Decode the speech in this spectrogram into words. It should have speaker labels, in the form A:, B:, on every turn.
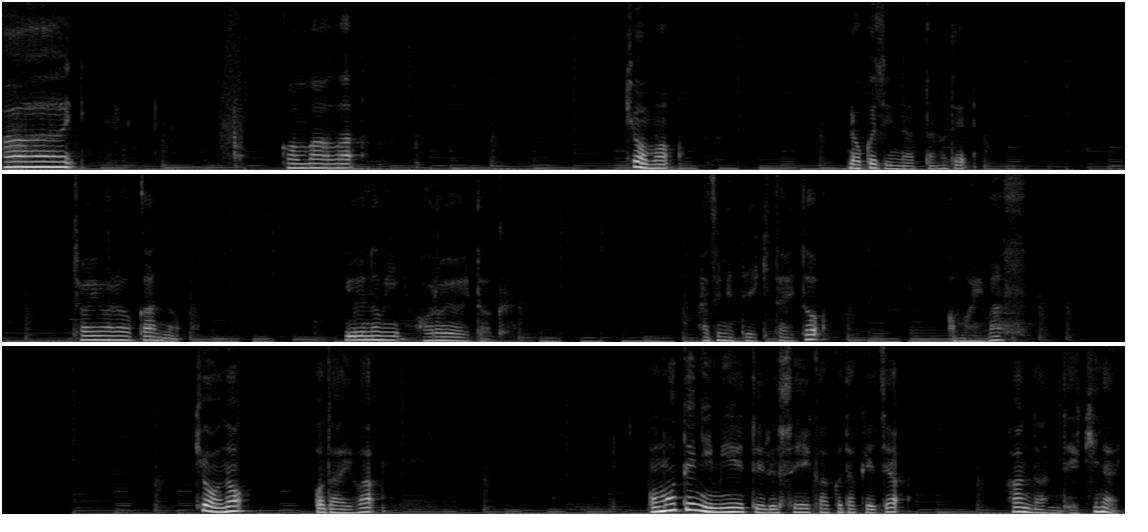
A: はい。こんばんは。今日も6時になったので、ちょいわらおかんの夕飲みほろよいトーク、始めていきたいと思います。今日のお題は、表に見えてる性格だけじゃ判断できない。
